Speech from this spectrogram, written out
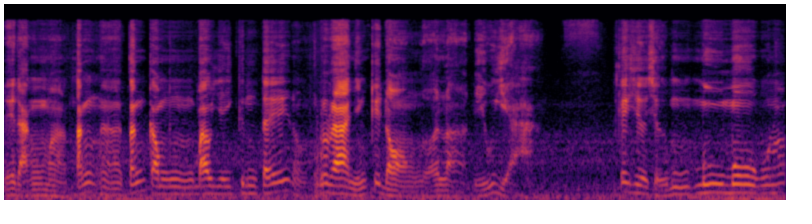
để đặng mà tấn uh, tấn công bao vây kinh tế rồi nó ra những cái đòn gọi là biểu dạ. Cái sự, sự mưu mô của nó.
